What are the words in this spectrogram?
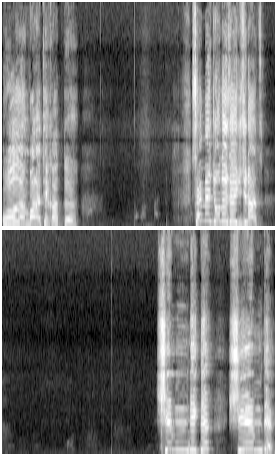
Oğlum bana tek attı. Sen bence onu özel gücünü at. Şimdi bekle. Şimdi.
